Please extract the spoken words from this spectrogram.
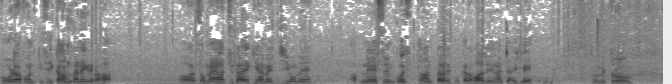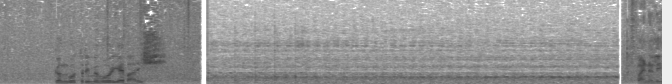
वोडाफोन किसी काम का नहीं रहा। और समय आ चुका है कि हमें जियो में अपने सिम को स्थानांतरित करवा लेना चाहिए। तो मित्रों, गंगोत्री में हो रही है बारिश। फाइनली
